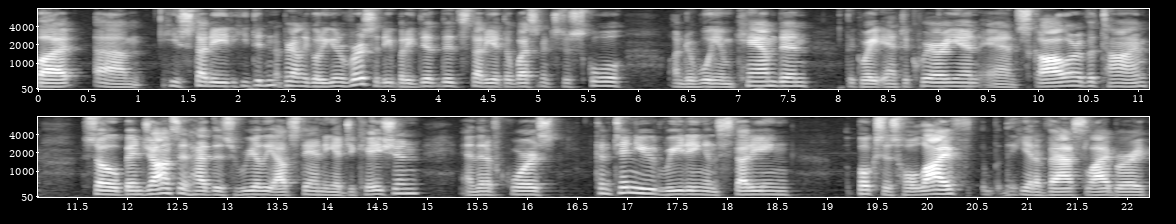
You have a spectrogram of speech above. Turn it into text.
but um, he studied. He didn't apparently go to university, but he did did study at the Westminster School under William Camden, the great antiquarian and scholar of the time. So Ben Jonson had this really outstanding education, and then, of course, continued reading and studying books his whole life. He had a vast library,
